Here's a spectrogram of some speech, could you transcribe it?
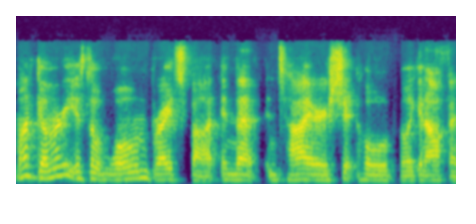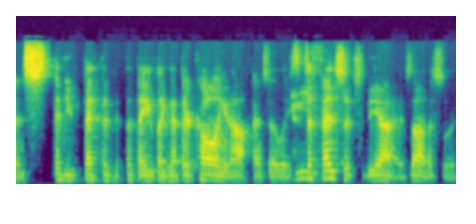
Montgomery is the lone bright spot in that entire shithole, like an offense that you that, that, that they like that they're calling an offense at least. And It's he- offensive to the eyes, honestly.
